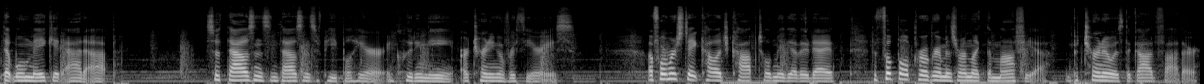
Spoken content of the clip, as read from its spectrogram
that will make it add up. So thousands and thousands of people here, including me, are turning over theories. A former state college cop told me the other day the football program is run like the mafia, and Paterno is the godfather.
